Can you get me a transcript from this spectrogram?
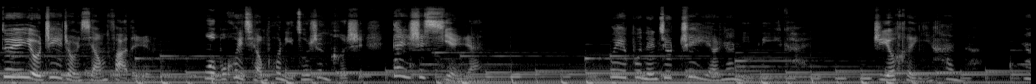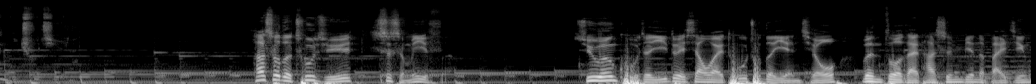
对于有这种想法的人。我不会强迫你做任何事，但是显然，我也不能就这样让你离开，只有很遗憾的让你出局了。他说的出局是什么意思？徐文苦着一对向外突出的眼球，问坐在他身边的白晶。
